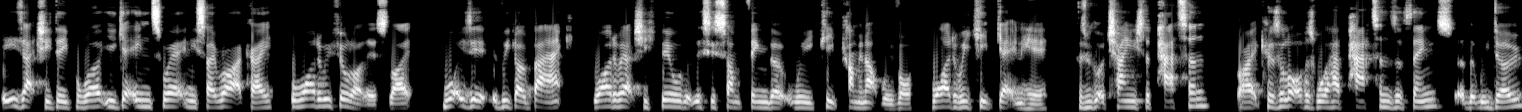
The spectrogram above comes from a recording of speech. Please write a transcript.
It is actually deeper work. You get into it and you say, right, okay, well, why do we feel like this? Like, what is it, if we go back, why do we actually feel that this is something that we keep coming up with? Or why do we keep getting here? Because we've got to change the pattern, right? Because a lot of us will have patterns of things that we do.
